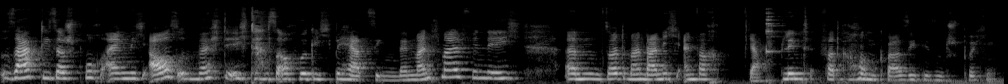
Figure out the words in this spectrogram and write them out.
sagt dieser Spruch eigentlich aus und möchte ich das auch wirklich beherzigen? Denn manchmal finde ich, ähm, sollte man da nicht einfach ja, blind vertrauen quasi diesen Sprüchen.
